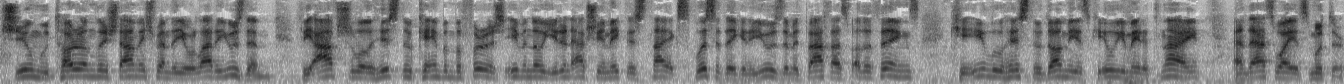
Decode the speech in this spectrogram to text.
shiu mutarim l'shtamish b'em, that you were allowed to use them. The afshalo hisnu came b'em even though you didn't actually make this tnai explicit, they're going to use them mitbachas for other things, ki'ilu hisnu dami, is ki'ilu you made a tnai, and that's why it's mutter.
